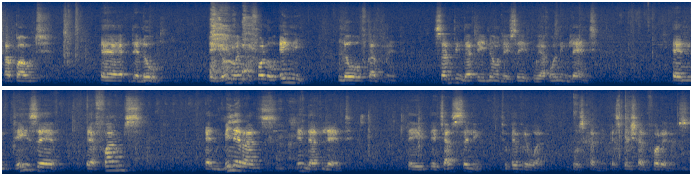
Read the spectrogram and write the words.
about uh, the law. They don't want to follow any law of government. Something that they know, they say, we are owning land. And these uh, uh, farms and minerals in that land, they, they just selling to everyone who's coming, especially foreigners.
